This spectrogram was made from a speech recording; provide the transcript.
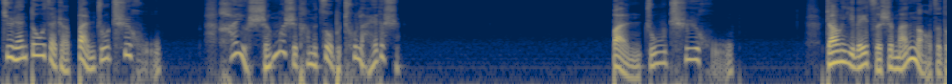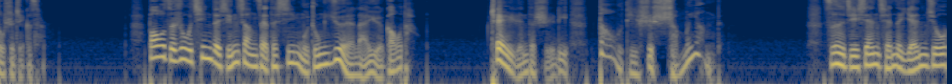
居然都在这儿扮猪吃虎，还有什么是他们做不出来的事？扮猪吃虎，张义伟此时满脑子都是这个词儿。包子入侵的形象在他心目中越来越高大，这人的实力到底是什么样的？自己先前的研究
